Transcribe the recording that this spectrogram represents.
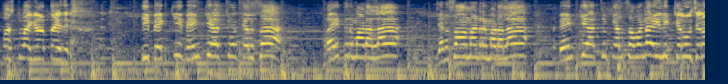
ಸ್ಪಷ್ಟವಾಗಿ ಹೇಳ್ತಾ ಇದ್ದೀನಿ. ಈ ಬೆಂಕಿ ಬೆಂಕಿ ಹಚ್ಚುವ ಕೆಲಸ ರೈತರು ಮಾಡಲ್ಲ, ಜನಸಾಮಾನ್ಯರು ಮಾಡಲ್ಲ, ಬೆಂಕಿ ಹಚ್ಚು ಕೆಲಸವನ್ನ ಇಲ್ಲಿ ಕೆಲವು ಜನ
